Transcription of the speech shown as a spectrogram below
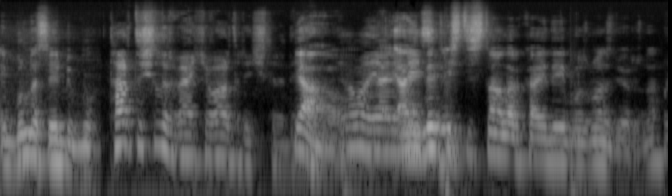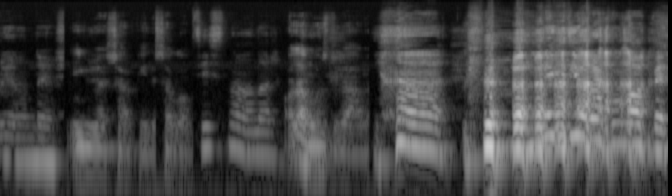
E, bunun da sebebi bu. tartışılır belki vardır içleri de. Ya ama yani, yani neyse. ne istisnalar kaideyi bozmaz diyoruz da. Buraya yanında yaşa. İyi güzel şarkıydı Sago. İstisnalar. O da bozdu be abi. Yine gidiyor bak bu muhabbet.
